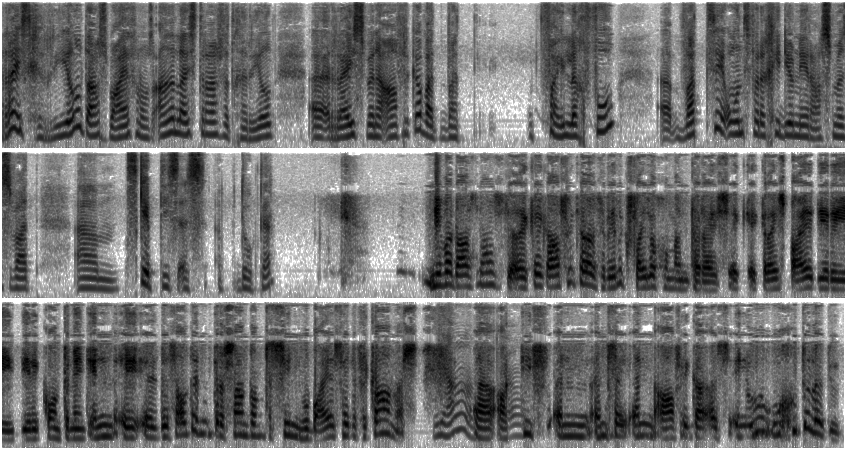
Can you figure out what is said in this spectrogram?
reis gereeld. Daar's baie van ons ander luisteraars wat gereeld uh, reis binne Afrika wat wat veilig voel. Uh, wat sê ons vir Gideon Erasmus wat ehm um, skepties is, dokter? Nee, maar daar's ons eh, kyk Afrika is redelik veilig om in te reis. Ek ek reis baie deur die deur die kontinent en eh, dit is altyd interessant om te sien hoe baie Suid-Afrikaners Ja. uh, aktief in in sy in Afrika is en hoe hoe goed hulle doen.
